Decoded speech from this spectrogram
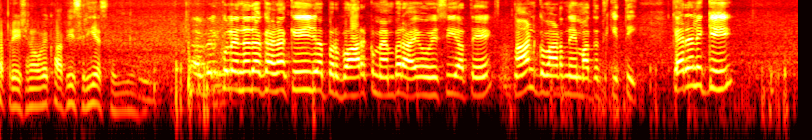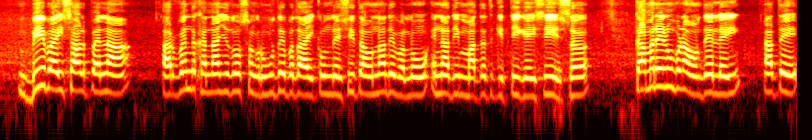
ਆਪਰੇਸ਼ਨ ਹੋਵੇ ਕਾਫੀ ਸੀਰੀਅਸ ਹੈ ਜੀ ਉਹ। ਅ, ਬਿਲਕੁਲ ਇਹਨਾਂ ਦਾ ਕਹਿਣਾ ਕਿ ਜੋ ਪਰਿਵਾਰਕ ਮੈਂਬਰ ਆਏ ਹੋਏ ਸੀ ਅਤੇ ਆਂਢ ਗੁਆਂਢ ਨੇ ਮਦਦ ਕੀਤੀ। ਕਹਿ ਰਹੇ ਨੇ ਕਿ 20 22 ਸਾਲ ਪਹਿਲਾਂ ਅਰਵਿੰਦ ਖੰਨਾ ਜਦੋਂ ਸੰਗਰੂਰ ਦੇ ਵਿਧਾਇਕ ਹੁੰਦੇ ਸੀ ਤਾਂ ਉਹਨਾਂ ਦੇ ਵੱਲੋਂ ਇਹਨਾਂ ਦੀ ਮਦਦ ਕੀਤੀ ਗਈ ਸੀ ਇਸ ਕਮਰੇ ਨੂੰ ਬਣਾਉਣ ਦੇ ਲਈ ਅਤੇ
